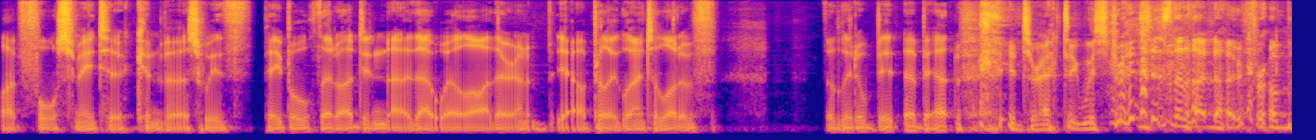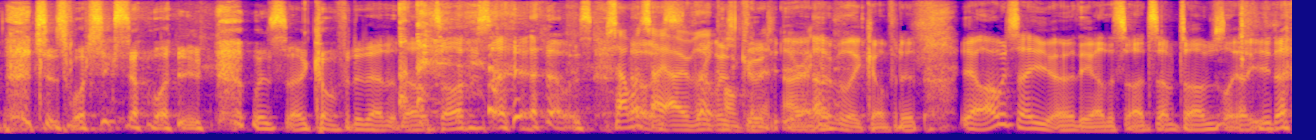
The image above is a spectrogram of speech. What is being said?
like forced me to converse with people that I didn't know that well either. And yeah, I probably learnt a lot of the little bit about interacting with strangers that I know from just watching someone who was so confident at it the whole time. So that was Some would say was- overly confident, Good. Yeah, overly confident. Yeah, I would say you err the other side sometimes. Like you don't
